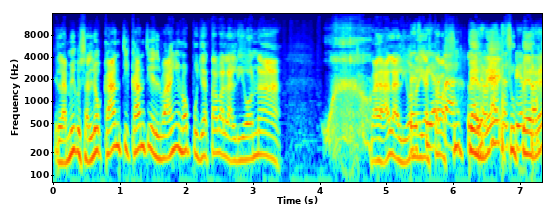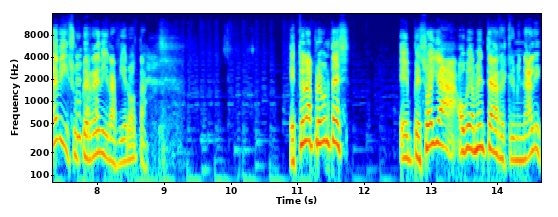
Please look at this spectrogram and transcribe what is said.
El amigo salió canti, canti del baño, ¿no? Pues ya estaba la leona. La leona ya estaba leona re- súper ready, súper ready, la fierota. Entonces la pregunta es, empezó ella obviamente a recriminarle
